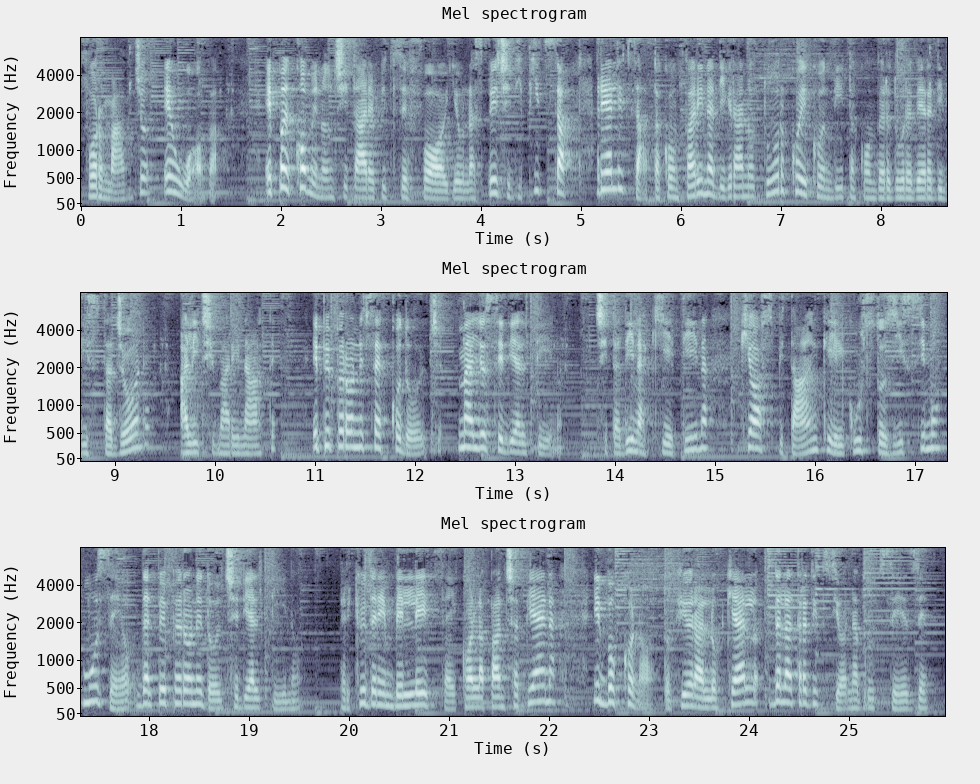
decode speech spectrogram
formaggio e uova. E poi come non citare pizze foglie, una specie di pizza realizzata con farina di grano turco e condita con verdure verdi di stagione, alici marinate e peperone secco dolce, meglio se di Altino, cittadina chietina che ospita anche il gustosissimo Museo del peperone dolce di Altino. Per chiudere in bellezza e con la pancia piena, il bocconotto, fiore all'occhiello della tradizione abruzzese.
